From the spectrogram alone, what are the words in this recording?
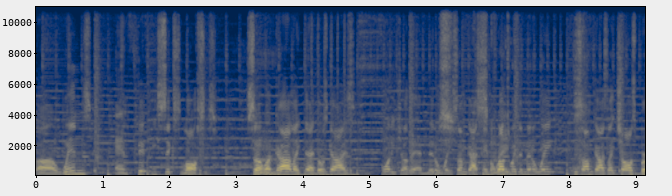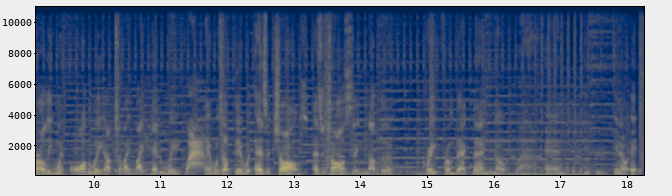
uh, wins and 56 losses. So a guy like that, those guys fought each other at middleweight. Some guys That's came from welterweight to middleweight. Some guys like Charles Burley went all the way up to like light heavyweight. Wow. And was up there with Ezzard Charles. Ezzard Charles is another great from back then, you know. Wow. And you know, it,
